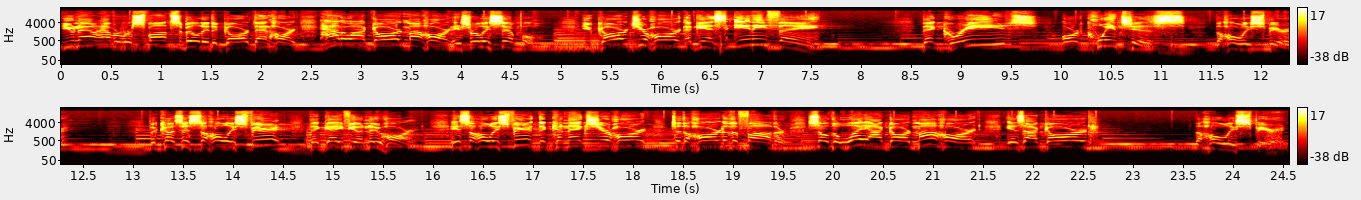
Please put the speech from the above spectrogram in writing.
you now have a responsibility to guard that heart. How do I guard my heart? It's really simple. You guard your heart against anything that grieves or quenches the Holy Spirit. Because it's the Holy Spirit that gave you a new heart. It's the Holy Spirit that connects your heart to the heart of the Father. So the way I guard my heart is I guard the Holy Spirit.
